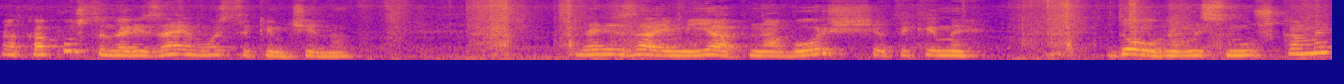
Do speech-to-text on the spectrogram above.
А капусту нарізаємо ось таким чином. Нарізаємо як на борщ, такими довгими смужками.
